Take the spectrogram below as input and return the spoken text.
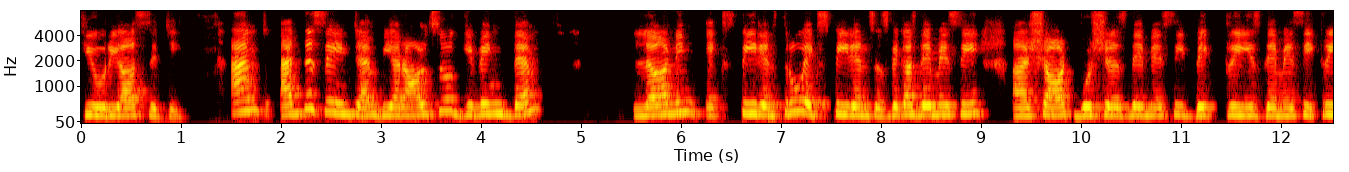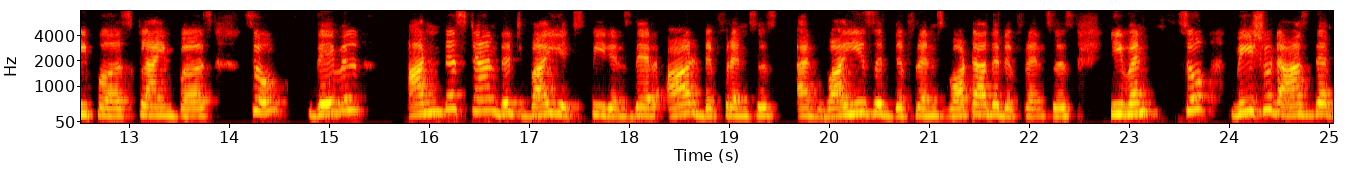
curiosity. And at the same time we are also giving them learning experience through experiences because they may see uh, short bushes they may see big trees they may see creepers climbers. So they will understand it by experience. There are differences and why is it difference? What are the differences? Even so we should ask them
